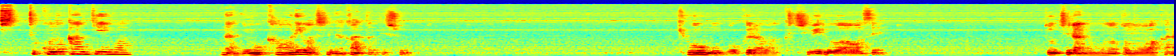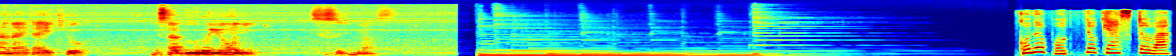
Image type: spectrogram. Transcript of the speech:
きっとこの関係は何も変わりはしなかったでしょう。今日も僕らは唇を合わせどちらのものともわからない唾液をむさぶるようにすすります。このポッドキャストは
